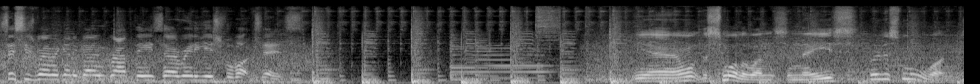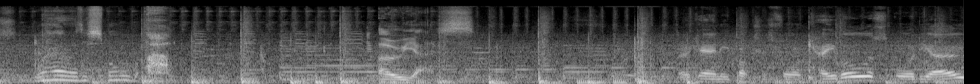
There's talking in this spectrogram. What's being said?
So this is where we're going to go and grab these uh, really useful boxes. Yeah, I want the smaller ones than these. Where are the small ones? Where are the small... Ah! Oh yes. Okay, I need boxes for cables, audio,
